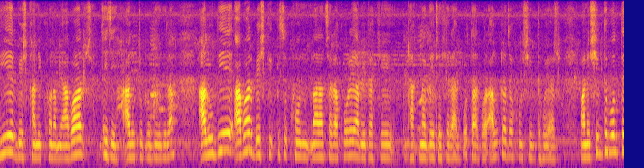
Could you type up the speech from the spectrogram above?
দিয়ে বেশ খানিকক্ষণ আমি আবার এই যে আলুর টুকরো দিয়ে দিলাম। আলু দিয়ে আবার বেশ কিছুক্ষণ নাড়াচাড়া করে আমি এটাকে ঢাকনা দিয়ে ঢেকে রাখব। তারপর আলুটা যখন সিদ্ধ হয়ে আসবে মানে সিদ্ধ বলতে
